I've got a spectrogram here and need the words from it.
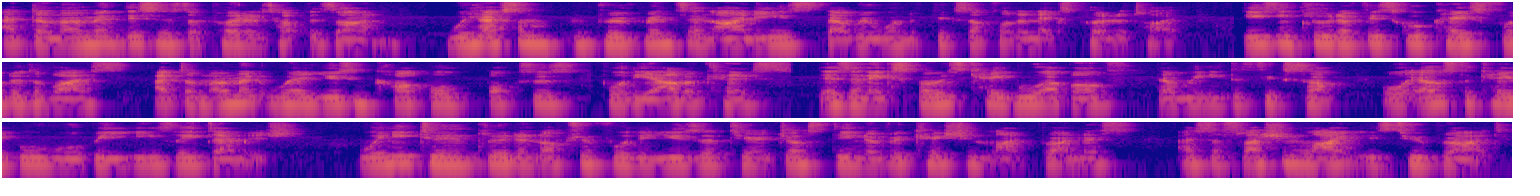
At the moment, this is the prototype design. We have some improvements and ideas that we want to fix up for the next prototype. These include a physical case for the device. At the moment, we're using cardboard boxes for the outer case. There's an exposed cable above that we need to fix up or else the cable will be easily damaged. We need to include an option for the user to adjust the notification light brightness as the flashing light is too bright.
